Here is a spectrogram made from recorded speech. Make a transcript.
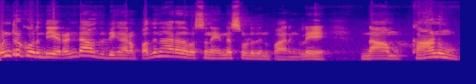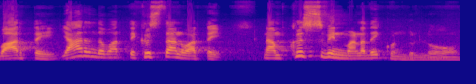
ஒன்று குருந்திய ரெண்டாவது அதிகாரம் பதினாறாவது வசனம் என்ன சொல்லுதுன்னு பாருங்களே. நாம் காணும் வார்த்தை யார் இந்த வார்த்தை? கிறிஸ்தான் வார்த்தை. நாம் கிறிஸ்துவின் மனதை கொண்டுள்ளோம்.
